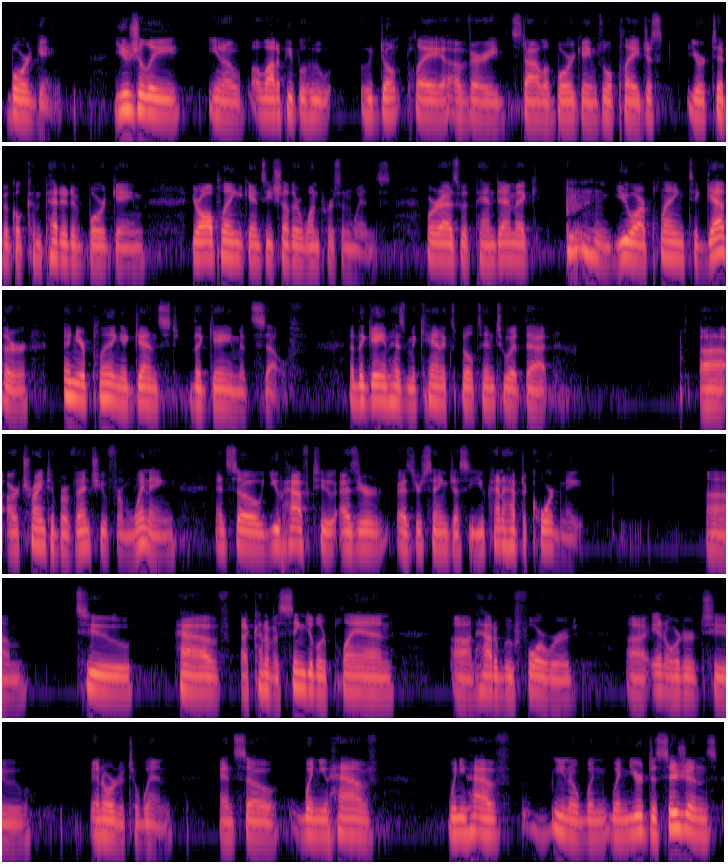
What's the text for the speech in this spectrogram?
board game. Usually, you know, a lot of people who who don't play a very style of board games will play just your typical competitive board game. You're all playing against each other. One person wins. Whereas with pandemic, you are playing together and you're playing against the game itself. And the game has mechanics built into it that uh, are trying to prevent you from winning, and so you have to, as you're as you're saying, Jesse, you kind of have to coordinate um, to have a kind of a singular plan on how to move forward uh, in order to in order to win. And so when you have when you have you know when when your decisions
